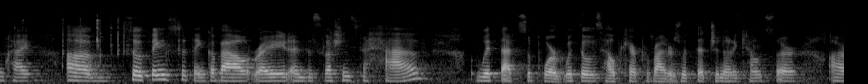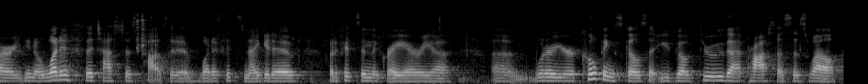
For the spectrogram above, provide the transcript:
Okay. Um, so things to think about, right, and discussions to have with that support, with those healthcare providers, with that genetic counselor, are you know, what if the test is positive? What if it's negative? What if it's in the gray area? Um, what are your coping skills that you go through that process as well?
